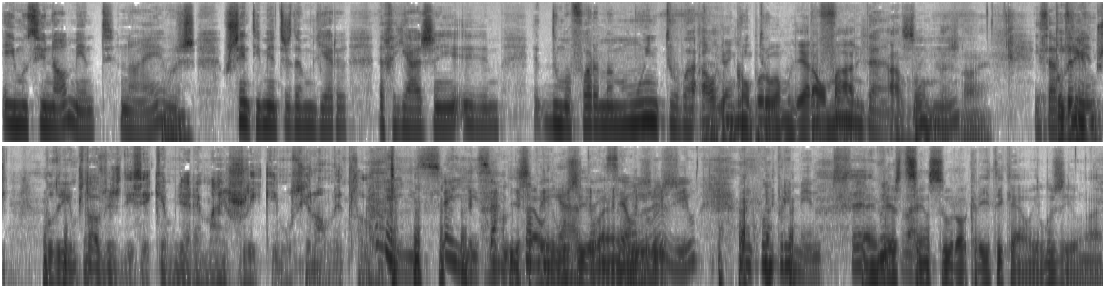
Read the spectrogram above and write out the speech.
emocionalmente, não é? Uhum. Os, os, sentimentos da mulher reagem eh, de uma forma muito Alguém muito comparou a mulher profunda. ao mar, às ondas, uhum. não é? Exatamente. Poderíamos, poderíamos talvez dizer que a mulher é mais rica emocionalmente falando. É isso, é isso. Ah, Isso é um elogio, é um Isso é um elogio. elogio, um cumprimento. Em Muito vez de bem. censura ou crítica, é um elogio, não é?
